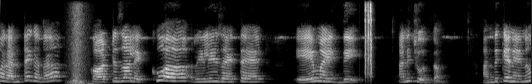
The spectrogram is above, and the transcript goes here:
మరి అంతే కదా. కార్టిజాల్ ఎక్కువ రిలీజ్ అయితే ఏమైద్ది అని చూద్దాం. అందుకే నేను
